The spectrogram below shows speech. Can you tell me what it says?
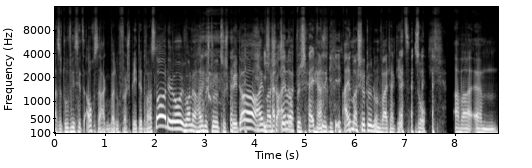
Also du wirst jetzt auch sagen, weil du verspätet warst, Laudidor, ich war eine halbe Stunde zu spät. Ah, einmal, sch- einmal, ja. Einmal schütteln und weiter geht's. So. Aber ähm,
